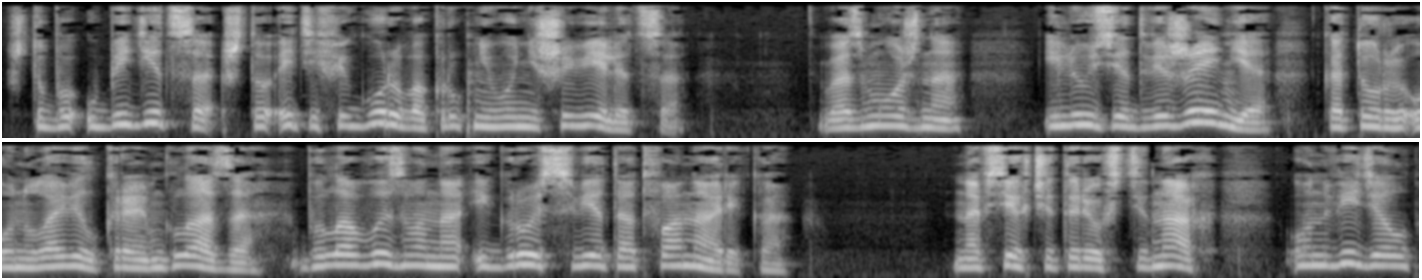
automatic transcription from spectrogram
чтобы убедиться, что эти фигуры вокруг него не шевелятся. Возможно, иллюзия движения, которую он уловил краем глаза, была вызвана игрой света от фонарика. На всех четырех стенах он видел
